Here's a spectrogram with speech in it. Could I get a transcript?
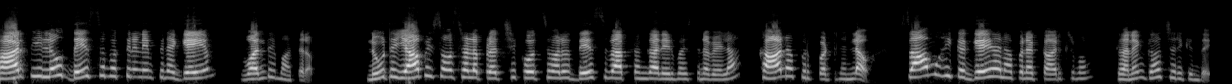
భారతీయుల్లో దేశభక్తిని నింపిన గేయం వందే మాతరం. నూట యాభై సంవత్సరాల ప్రత్యేకోత్సవాలు దేశవ్యాప్తంగా నిర్వహిస్తున్న వేళ ఖానాపూర్ పట్టణంలో సామూహిక గేయాలాపన కార్యక్రమం ఘనంగా జరిగింది.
